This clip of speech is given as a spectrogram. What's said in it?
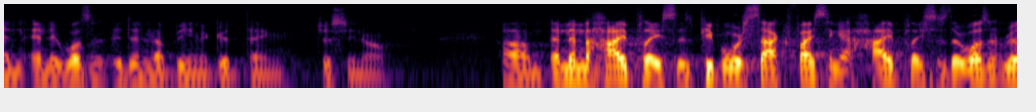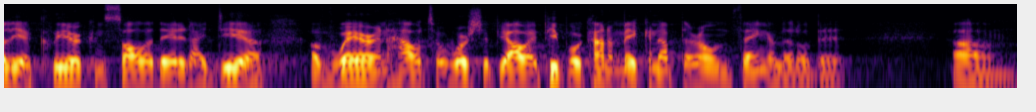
And, and it wasn't it ended up being a good thing just so you know. Um, and then the high places people were sacrificing at high places. There wasn't really a clear consolidated idea of where and how to worship yahweh. People were kind of making up their own thing a little bit. Um,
